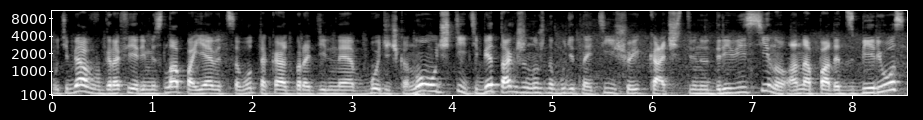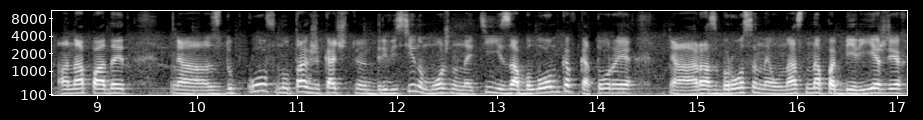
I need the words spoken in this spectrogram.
у тебя в графе ремесла появится вот такая бродильная бочечка. Но учти, тебе также нужно будет найти еще и качественную древесину. Она падает с берез, она падает с дубков, ну также качественную древесину можно найти из обломков, которые а, разбросаны у нас на побережьях.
